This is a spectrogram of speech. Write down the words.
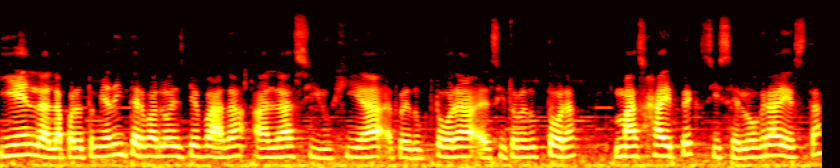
y en la laparotomía de intervalo es llevada a la cirugía reductora, eh, más HIPEC si se logra esta,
